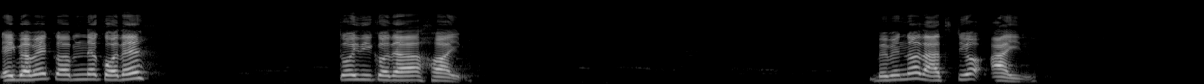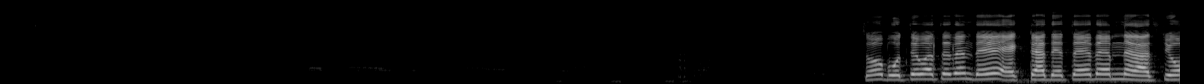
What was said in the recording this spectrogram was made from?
এইভাবে কম- করে তৈরি করা হয়? বিভিন্ন রাষ্ট্রীয় আইন। তো বুঝতে পারছেন যে একটা দেশের রাষ্ট্রীয়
